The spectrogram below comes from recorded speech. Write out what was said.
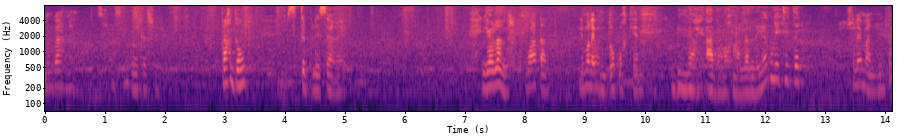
man baax na. pardon. s'il te plaît, s'arrête. yow lan la. waatal li ma lay wax ni doo ko wax kenn. billaahi aada wax ma lan la yaa ngi may tiital. Souleymane mu ngi fi.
